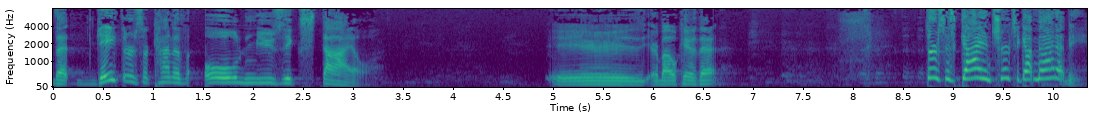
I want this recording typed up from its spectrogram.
that Gaithers are kind of old music style. Is everybody okay with that? There's this guy in church that got mad at me.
